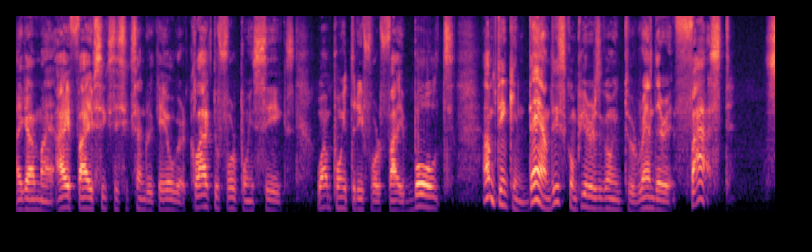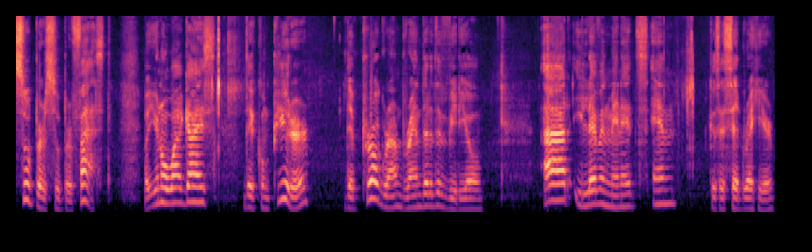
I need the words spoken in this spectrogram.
I got my i5 6600K overclocked to 4.6, 1.345 volts. I'm thinking, damn, this computer is going to render it fast. Super, super fast. But you know what, guys? The computer, the program rendered the video at 11 minutes and because I said right here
